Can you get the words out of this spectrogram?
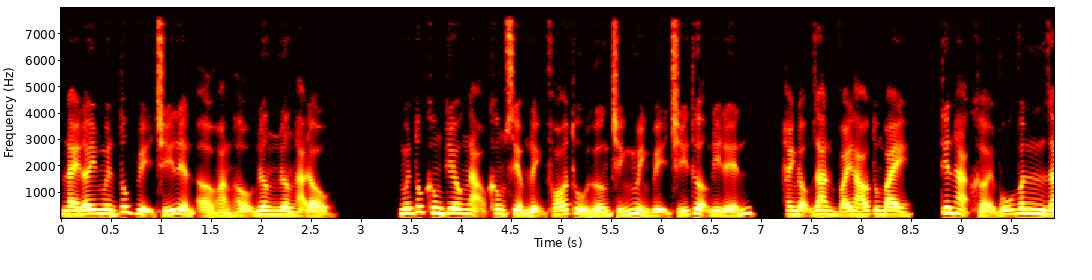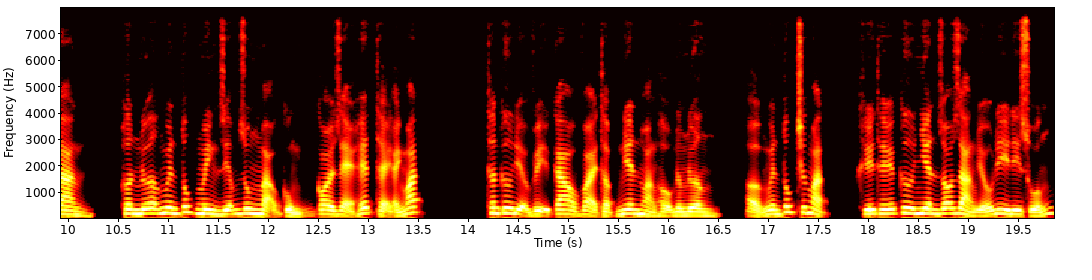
này đây nguyên túc vị trí liền ở hoàng hậu nương nương hạ đầu. Nguyên túc không tiêu ngạo không xiểm định phó thủ hướng chính mình vị trí thượng đi đến, hành động gian váy áo tung bay, tiên hạc khởi vũ vân gian, hơn nữa nguyên túc minh diễm dung mạo cùng coi rẻ hết thể ánh mắt. Thân cư địa vị cao vài thập niên hoàng hậu nương nương, ở nguyên túc trước mặt, khí thế cư nhiên rõ ràng yếu đi đi xuống,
